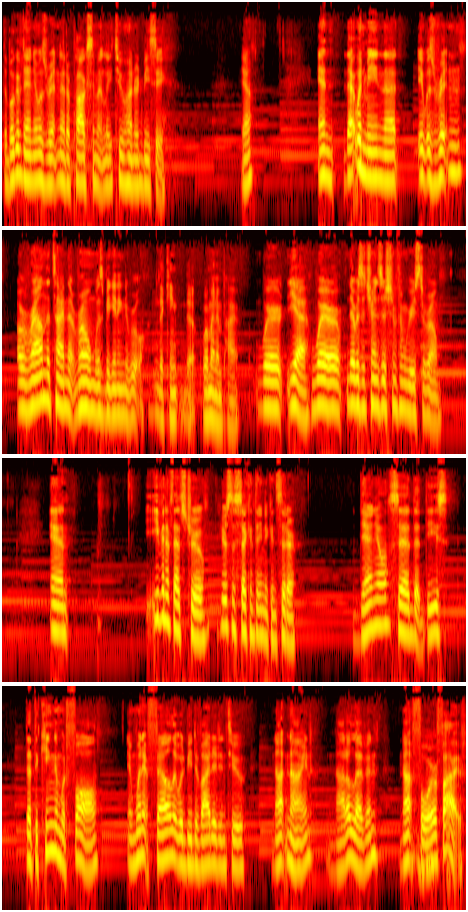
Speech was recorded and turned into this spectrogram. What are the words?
The book of Daniel was written at approximately 200 BC. Yeah, and that would mean that it was written around the time that Rome was beginning to rule The king, the Roman Empire. where yeah where there was a transition from greece to rome and even if that's true here's the second thing to consider daniel said that these that the kingdom would fall and when it fell it would be divided into not nine not 11 not 4 or 5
